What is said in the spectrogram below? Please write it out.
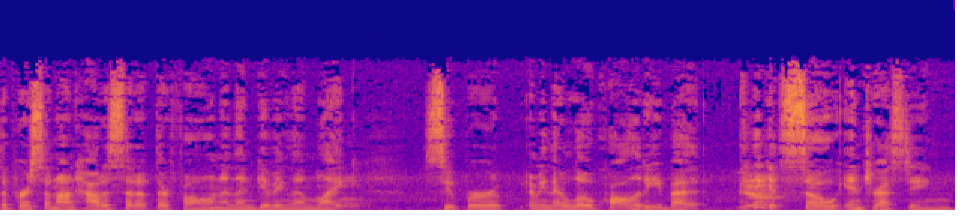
the person on how to set up their phone, and then giving them like Oh, super. I mean, they're low quality, but I think it's so interesting.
